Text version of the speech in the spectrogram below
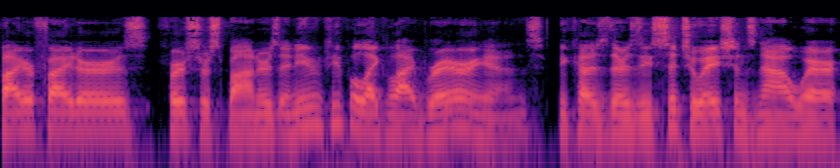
firefighters, first responders, and even people like librarians because there's these situations now where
